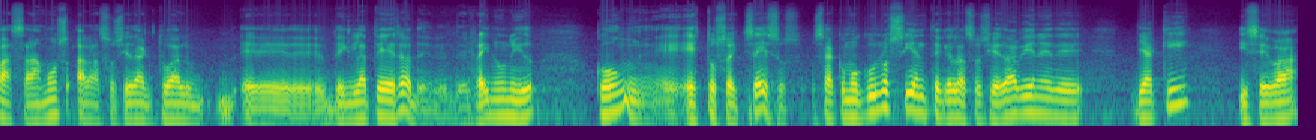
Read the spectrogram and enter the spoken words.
Pasamos a la sociedad actual eh, de Inglaterra, del Reino Unido, con eh, estos excesos. O sea, como que uno siente que la sociedad viene de, de aquí y se va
